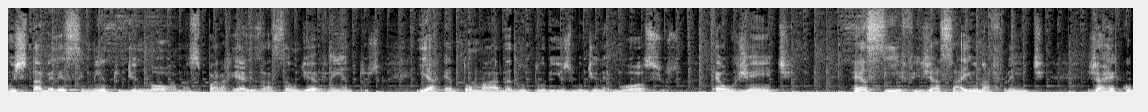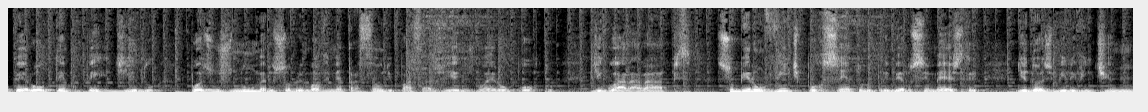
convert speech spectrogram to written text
o estabelecimento de normas para a realização de eventos e a retomada do turismo de negócios é urgente. Recife já saiu na frente já recuperou o tempo perdido, pois os números sobre movimentação de passageiros no aeroporto de Guararapes subiram 20% no primeiro semestre de 2021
